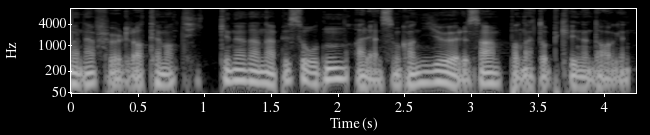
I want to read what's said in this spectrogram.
men jeg føler at tematikken i denne episoden er en som kan gjøre seg på nettopp kvinnedagen.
